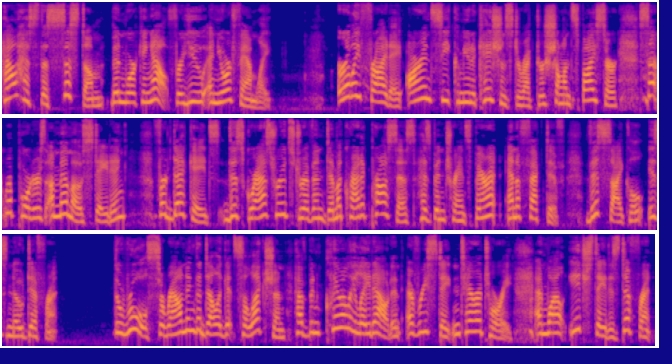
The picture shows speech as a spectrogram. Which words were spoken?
How has the system been working out for you and your family? Early Friday, RNC Communications Director Sean Spicer sent reporters a memo stating, For decades, this grassroots driven democratic process has been transparent and effective. This cycle is no different. The rules surrounding the delegate selection have been clearly laid out in every state and territory, and while each state is different,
